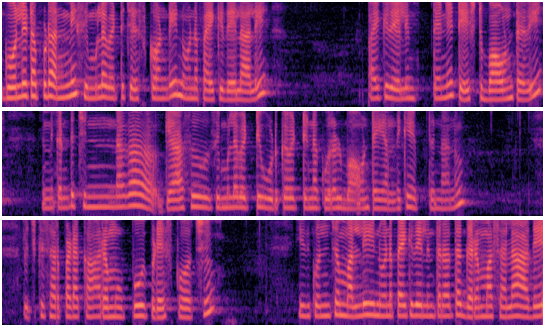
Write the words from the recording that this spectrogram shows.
గోలేటప్పుడు అన్నీ సిమ్లో పెట్టి చేసుకోండి. నూనె పైకి తేలాలి. పైకి తేలితేనే టేస్ట్ బాగుంటుంది. ఎందుకంటే చిన్నగా గ్యాస్ సిమ్లో పెట్టి ఉడకబెట్టిన కూరలు బాగుంటాయి అందుకే చెప్తున్నాను. రుచికి సరిపడా కారం ఉప్పు ఇప్పుడు వేసుకోవచ్చు. ఇది కొంచెం మళ్ళీ నూనె పైకి తేలిన తర్వాత గరం మసాలా అదే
